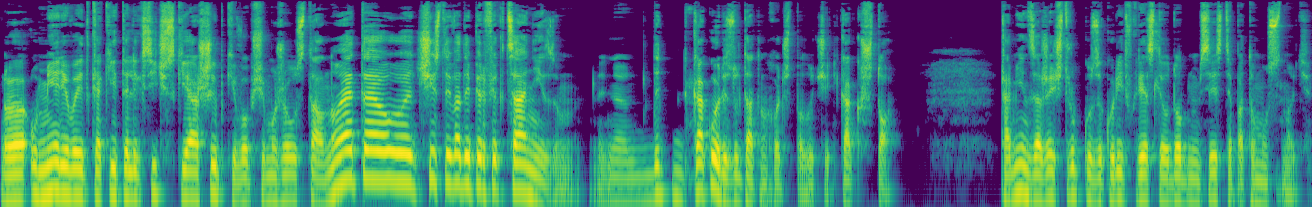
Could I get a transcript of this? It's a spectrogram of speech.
э, умеривает какие-то лексические ошибки, в общем, уже устал. Но это э, чистой воды перфекционизм. Какой результат он хочет получить? Как что? Камин, зажечь трубку, закурить в кресле, удобным сесть, а потом уснуть.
